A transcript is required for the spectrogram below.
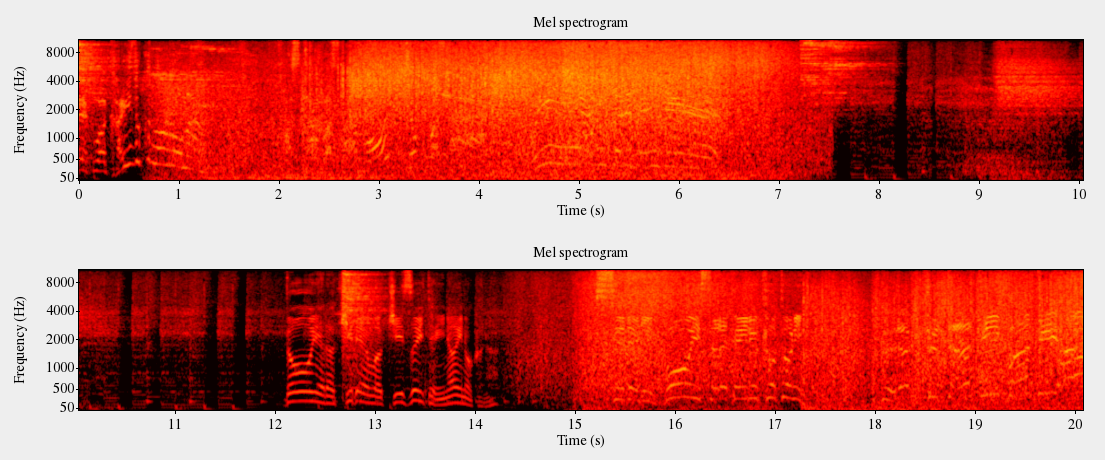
鉄と火薬は海賊のロマン。バスターバスターもうちょっバスターウィンアンドルベンジどうやら貴殿は気づいていないのかな？すでに包囲されていることに。ブラック・ダーティー・パーティー・ハウ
